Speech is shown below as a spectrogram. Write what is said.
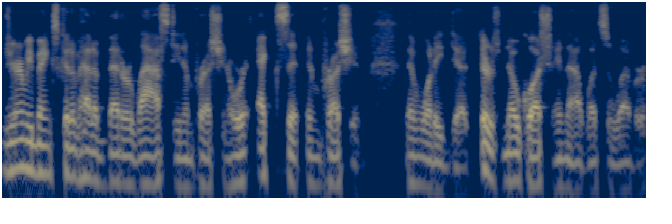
Jeremy Banks could have had a better lasting impression or exit impression than what he did. There's no questioning that whatsoever.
